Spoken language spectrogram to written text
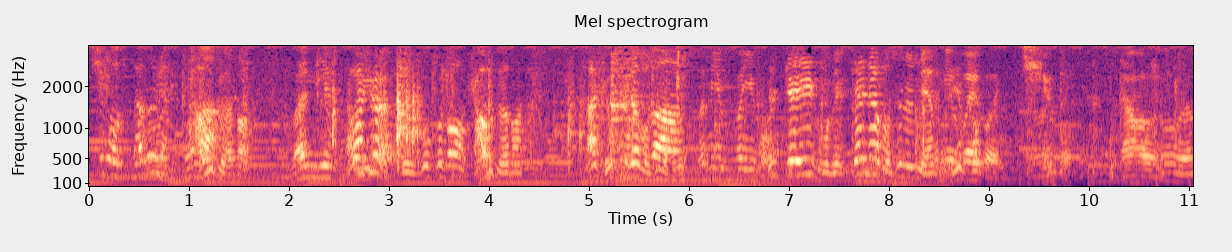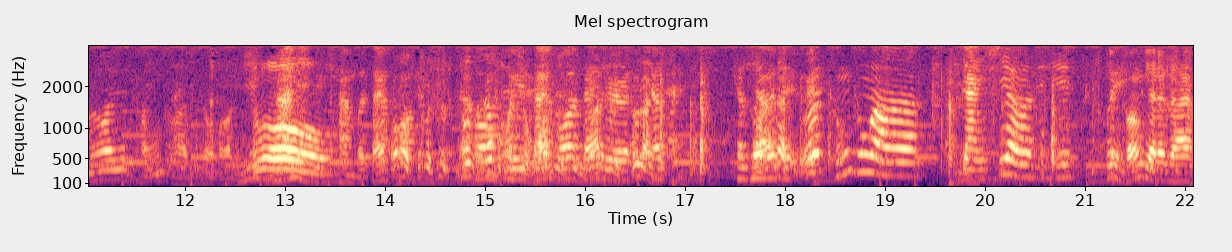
七个那种量不大。高个到，四米，那玩意儿五个到高个到，那就不叫做什四米五一个，这这一个面，这两个是面四不一米五个，七个，然后我一趟还不知道哪里。你那面就看不再画哦，，这个是，这然后个可以再做再点儿小菜，小现在呃冲冲啊、延禧啊这些就方便了噻。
